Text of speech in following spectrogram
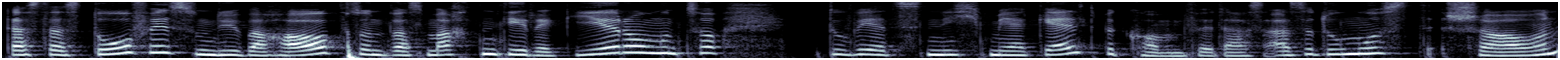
dass das doof ist und überhaupt und was macht denn die Regierung und so, du wirst nicht mehr Geld bekommen für das. Also du musst schauen,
